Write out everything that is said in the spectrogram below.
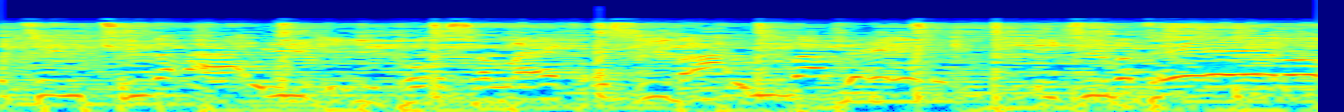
ロマンティックな愛に殺されてしまうまで。いつまで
